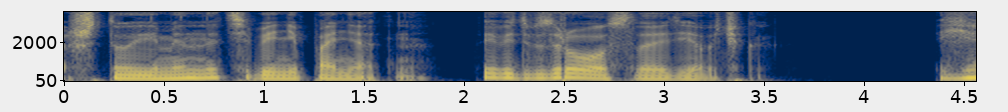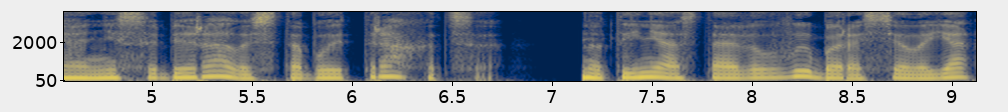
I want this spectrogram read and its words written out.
«Что именно тебе непонятно? Ты ведь взрослая девочка». «Я не собиралась с тобой трахаться, но ты не оставил выбора», — села я,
